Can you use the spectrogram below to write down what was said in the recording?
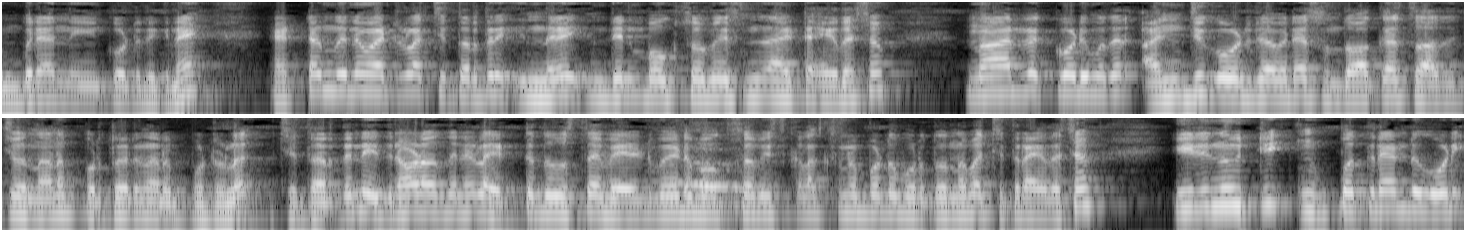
എമ്പുരാൻ നീങ്ങിക്കൊണ്ടിരിക്കുന്നത്. എട്ടാം ദിനമായിട്ടുള്ള ചിത്രത്തിൽ ഇന്നലെ ഇന്ത്യൻ ബോക്സ് ഓഫീസിനായിട്ട് ഏകദേശം നാലര കോടി മുതൽ അഞ്ച് കോടി രൂപ വരെ സ്വന്തമാക്കാൻ സാധിച്ചു എന്നാണ് പുറത്തുവരുന്ന റിപ്പോർട്ടുകൾ. ചിത്രത്തിന്റെ ഇതിനോടൊപ്പം തന്നെയുള്ള എട്ട് ദിവസത്തെ world wide box office collection report പുറത്തു വന്നപ്പോൾ ചിത്രം ഏകദേശം ഇരുന്നൂറ്റി മുപ്പത്തിരണ്ട് കോടി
